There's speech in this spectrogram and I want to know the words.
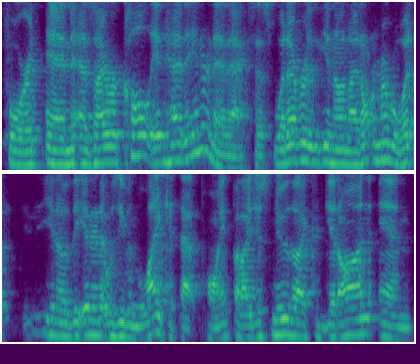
for it. And as I recall, it had internet access, whatever, you know, and I don't remember what, you know, the internet was even like at that point, but I just knew that I could get on and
